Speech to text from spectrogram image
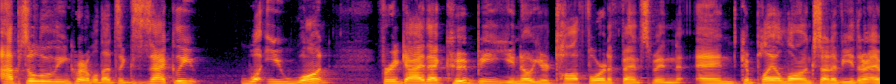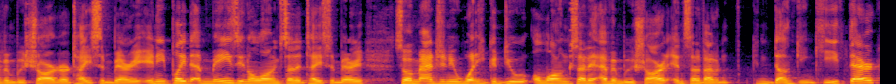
absolutely incredible. That's exactly what you want for a guy that could be, you know, your top four defenseman and can play alongside of either Evan Bouchard or Tyson Barrie. And he played amazing alongside of Tyson Barrie. So imagine what he could do alongside of Evan Bouchard instead of having Duncan Keith there.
